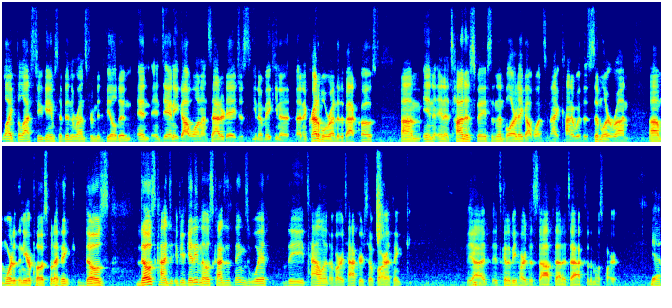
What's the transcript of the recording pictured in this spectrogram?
liked the last two games have been the runs from midfield, and and and Danny got one on Saturday, just you know making a an incredible run to the back post, um, in in a ton of space, and then Velarde got one tonight, kind of with a similar run. um, more to the near post. But I think those those kinds, if you're getting those kinds of things with the talent of our attackers so far, I think, yeah, it, it's going to be hard to stop that attack for the most part. Yeah,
